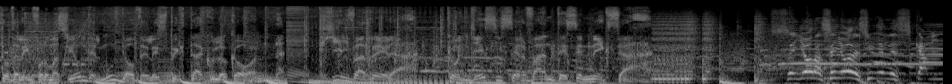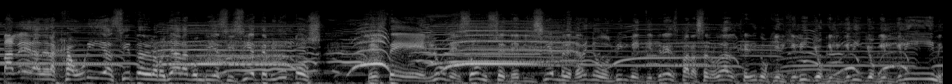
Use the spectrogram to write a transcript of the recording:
Experto de la información del mundo del espectáculo con Gil Barrera, con Jesse Cervantes en Nexa. Señoras, señores, sigue la escandalera de la jauría, 7 de la mañana con 17 minutos. Este lunes 11 de diciembre del año 2023 para saludar al querido Gilgilillo, Gilgilillo, Gilgilín,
